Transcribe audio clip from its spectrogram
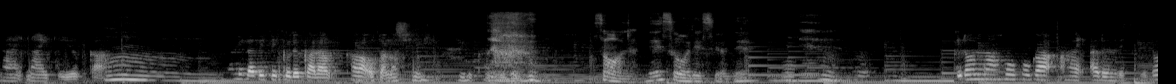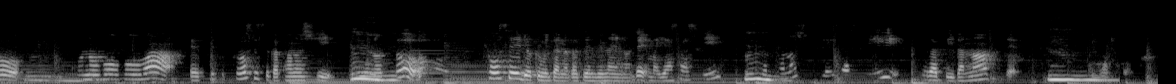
ないないというか、何が出てくるからかはお楽しみっていう感じで。す。そうだね。そうですよね。ね。いろんな方法が、はい、あるんですけど、この方法はえプロセスが楽しいっていうのと、強制力みたいなのが全然ないので、まあ、優しい、うん、楽しく優しいセラピーだなって思ってます。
